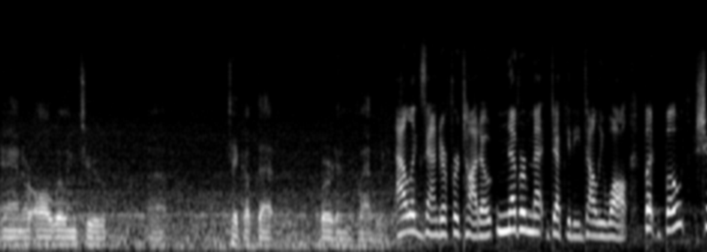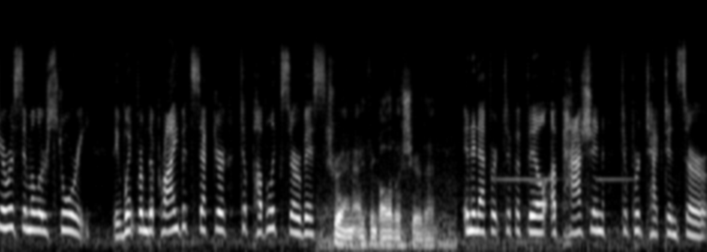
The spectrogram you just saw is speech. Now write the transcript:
and are all willing to uh, take up that burden gladly. Alexander Furtado never met Deputy Dhaliwal, but both share a similar story. They went from the private sector to public service. Sure, and I think all of us share that. In an effort to fulfill a passion to protect and serve.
